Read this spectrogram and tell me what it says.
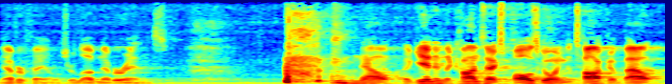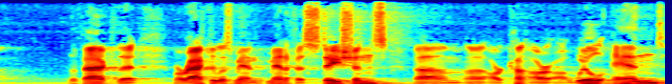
never fails, or love never ends. now, again, in the context, Paul's going to talk about the fact that miraculous man- manifestations um, uh, are, are, uh, will end.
